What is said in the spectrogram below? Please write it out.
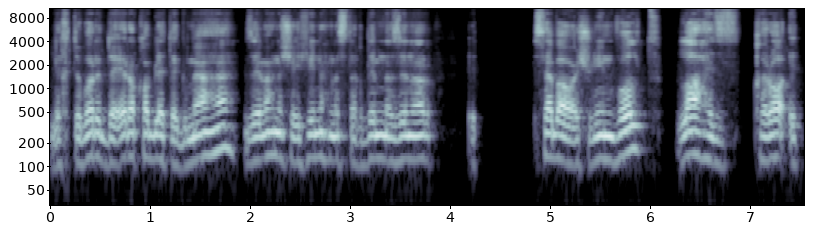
لاختبار الدائرة قبل تجميعها. زي ما إحنا شايفين إحنا استخدمنا سبعة وعشرين فولت. لاحظ قراءة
